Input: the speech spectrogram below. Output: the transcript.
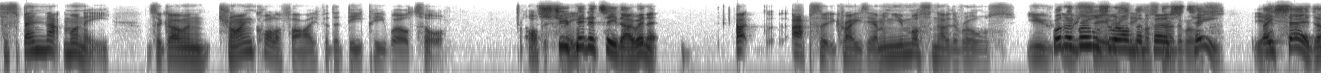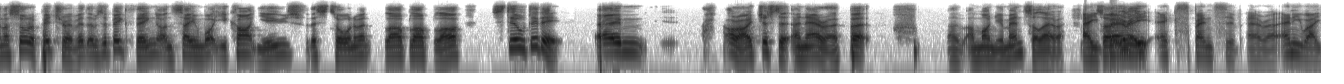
to spend that money to go and try and qualify for the DP World Tour. Obviously, Stupidity, though, isn't it? Uh, absolutely crazy. I mean, you must know the rules. You well, the you rules were on the first the tee. Yeah. They said, and I saw a picture of it. There was a big thing on saying what you can't use for this tournament. Blah blah blah. Still did it. Um, all right, just a, an error, but a, a monumental error. A so, very he, expensive error. Anyway,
